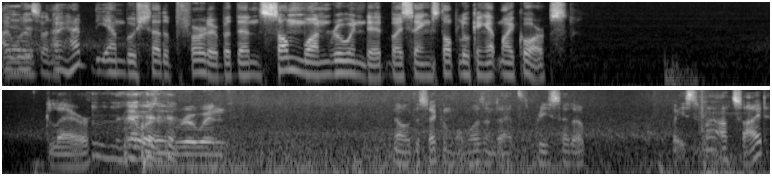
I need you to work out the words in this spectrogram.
I Yeah, was one- I had the ambush set up further, but then someone ruined it by saying stop looking at my corpse. Glare. That wasn't ruined. No, the second one wasn't that pre-set up. Wait, is someone outside?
